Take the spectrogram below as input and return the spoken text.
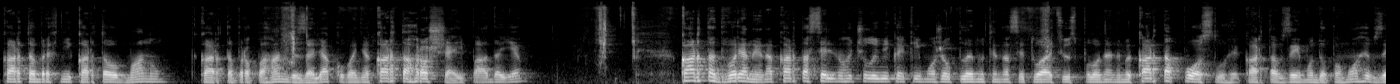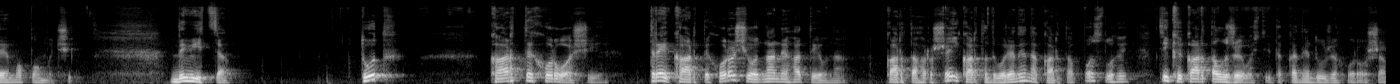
карта брехні, карта обману, карта пропаганди, залякування, карта грошей падає. Карта дворянина, карта сильного чоловіка, який може вплинути на ситуацію з полоненими, карта послуги, карта взаємодопомоги, взаємопомочі. Дивіться, тут карти хороші. Три карти хороші, одна негативна. Карта грошей, карта дворянина, карта послуги, тільки карта лживості, така не дуже хороша.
